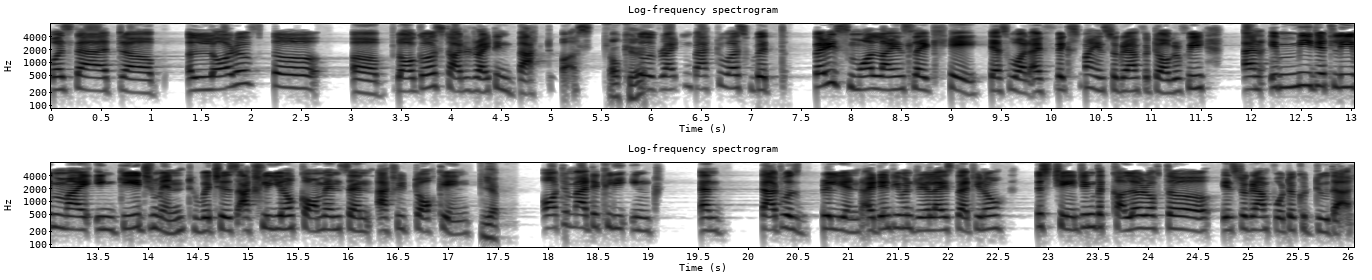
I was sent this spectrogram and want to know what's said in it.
was that uh, a lot of the uh, bloggers started writing back to us. Okay. So writing back to us with very small lines like, "Hey, guess what? I fixed my Instagram photography." And immediately my engagement, which is actually, you know, comments and actually talking, yep. automatically increased. And that was brilliant. I didn't even realize that, you know, just changing the color of the Instagram photo could do that.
